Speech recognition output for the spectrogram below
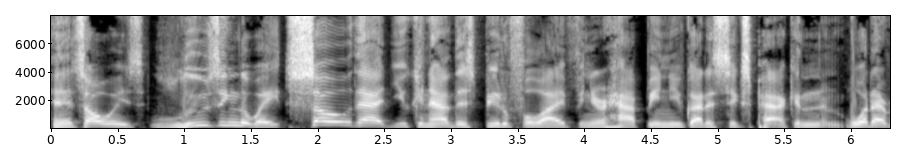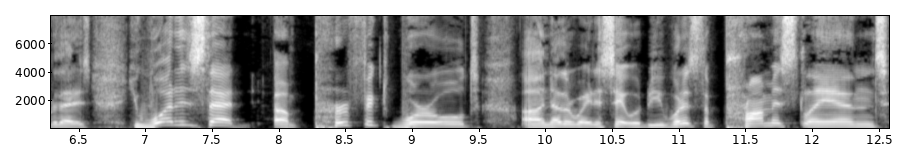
and it's always losing the weight so that you can have this beautiful life and you're happy and you've got a six pack and whatever that is. What is that um, perfect world uh, another way to say it would be what is the promised land?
